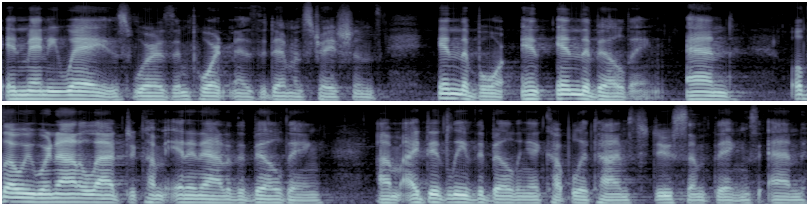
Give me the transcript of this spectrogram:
in many ways, were as important as the demonstrations in the, in, in the building. And although we were not allowed to come in and out of the building, um, I did leave the building a couple of times to do some things. And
